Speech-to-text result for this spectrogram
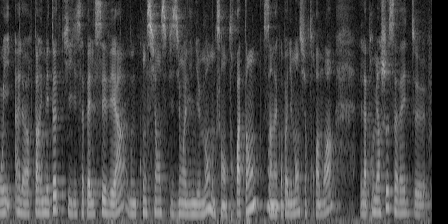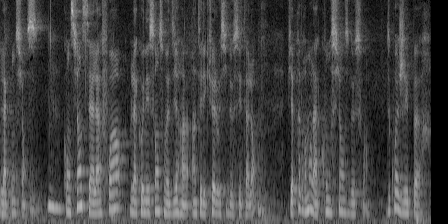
Oui, alors par une méthode qui s'appelle CVA, donc conscience, vision, alignement. Donc c'est en trois temps, c'est un accompagnement sur trois mois. La première chose, ça va être euh, la conscience. Mm. Conscience, c'est à la fois la connaissance, on va dire, euh, intellectuelle aussi de ses talents, puis après vraiment la conscience de soi. De quoi j'ai peur?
